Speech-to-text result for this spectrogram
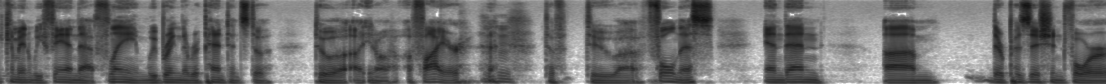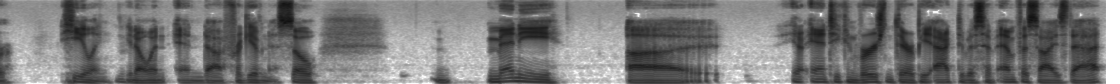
come in, we fan that flame, we bring the repentance to to a, you know a fire mm-hmm. to to uh, fullness, and then um, they're positioned for healing, mm-hmm. you know, and and uh, forgiveness. So many. Uh, you know, anti-conversion therapy activists have emphasized that.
